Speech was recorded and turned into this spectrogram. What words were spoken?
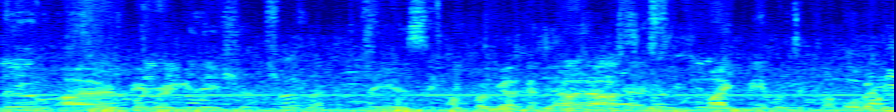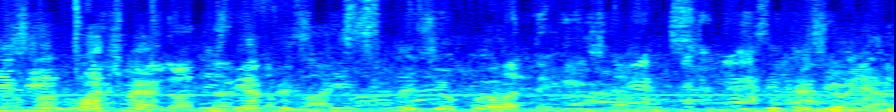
new IRB regulation shows that players might be able to come watchman, he's the physio for... The age levels. Physio, yeah.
